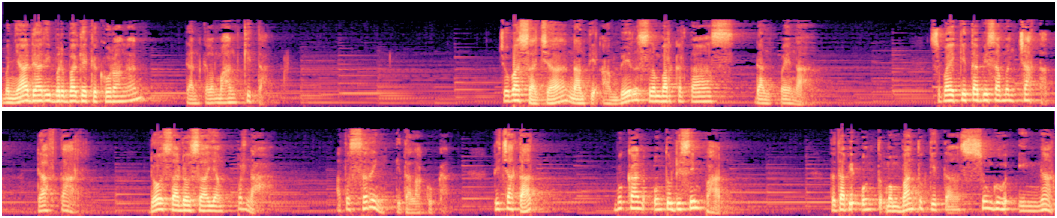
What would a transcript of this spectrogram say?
menyadari berbagai kekurangan dan kelemahan kita. Coba saja nanti ambil selembar kertas dan pena, supaya kita bisa mencatat daftar dosa-dosa yang pernah atau sering kita lakukan. Dicatat bukan untuk disimpan, tetapi untuk membantu kita sungguh ingat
